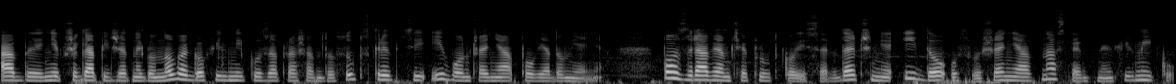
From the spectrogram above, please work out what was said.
aby nie przegapić żadnego nowego filmiku, zapraszam do subskrypcji i włączenia powiadomienia. Pozdrawiam cieplutko i serdecznie i do usłyszenia w następnym filmiku.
